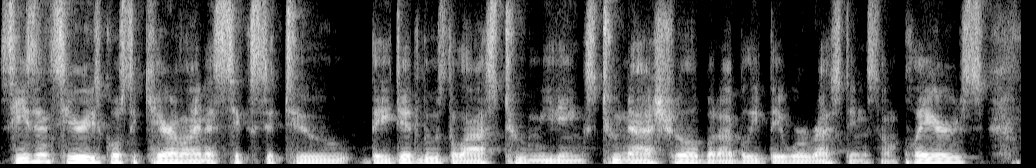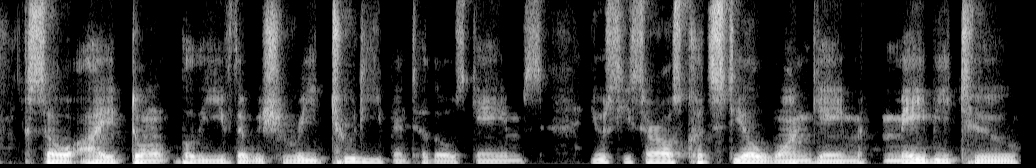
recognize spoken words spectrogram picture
Season series goes to Carolina six to two. They did lose the last two meetings to Nashville, but I believe they were resting some players. So I don't believe that we should read too deep into those games. Juuse Saros could steal one game, maybe two.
